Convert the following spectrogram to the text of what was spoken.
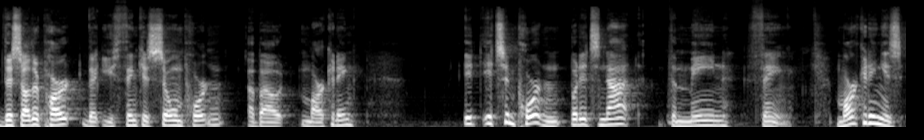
This other part that you think is so important about marketing, it, it's important, but it's not the main thing. Marketing is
